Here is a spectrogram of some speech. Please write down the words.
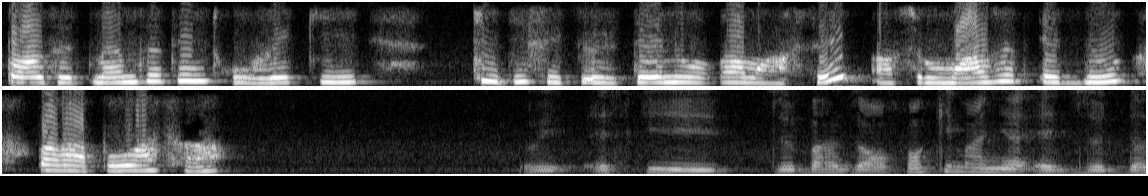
par cette même routine trouver qui, qui difficulté nous ramasser, en ce moment, je aide nous par rapport à ça. Oui, est-ce y a des enfants qui manière aident dans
